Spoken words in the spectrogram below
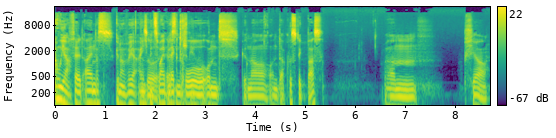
Oh ja. fällt ein. Das, genau, ja eigentlich also mit zwei Bässen Elektro und genau und Akustikbass. Ähm, tja.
